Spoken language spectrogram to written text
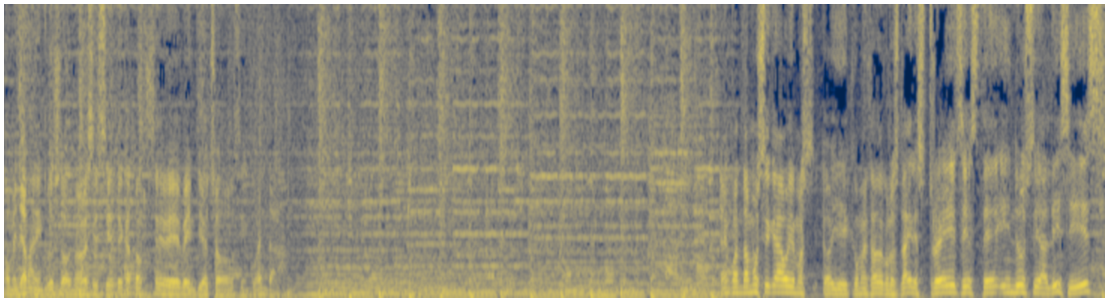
O me llaman incluso 967 14 28 50. En cuanto a música, hoy hemos hoy comenzado con los Dire Straits y este Industrial Disease.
